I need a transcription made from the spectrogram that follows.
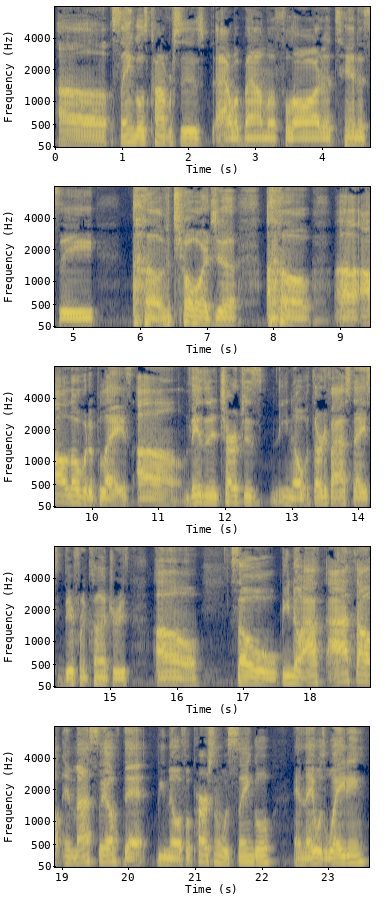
uh, singles conferences, Alabama, Florida, Tennessee, um, Georgia, um, uh, all over the place. Uh, visited churches, you know, over 35 states, different countries. Um, so, you know, I, I thought in myself that, you know, if a person was single and they was waiting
